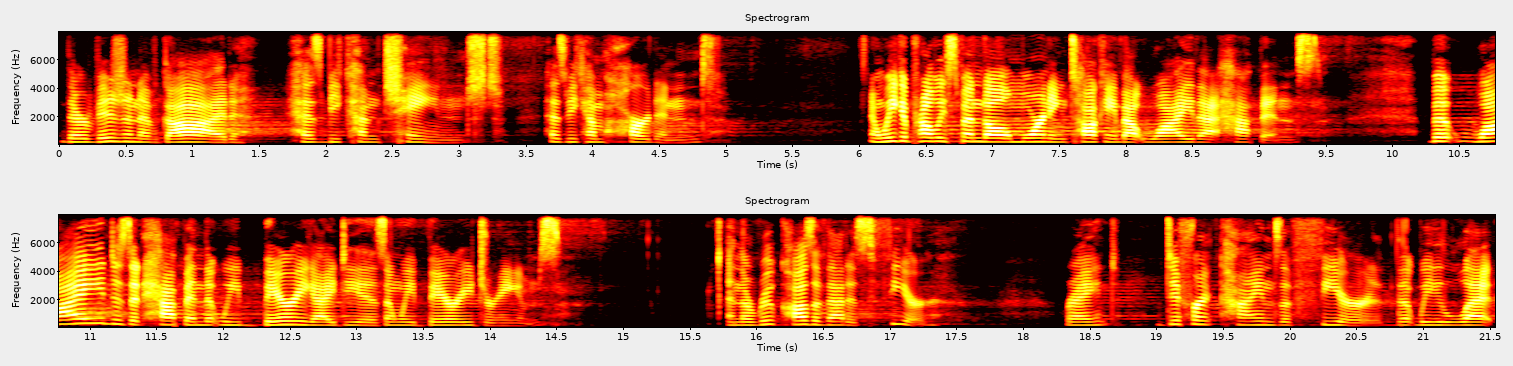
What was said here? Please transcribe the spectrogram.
their vision of God has become changed, has become hardened. And we could probably spend all morning talking about why that happens. But why does it happen that we bury ideas and we bury dreams? And the root cause of that is fear, right? Different kinds of fear that we let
